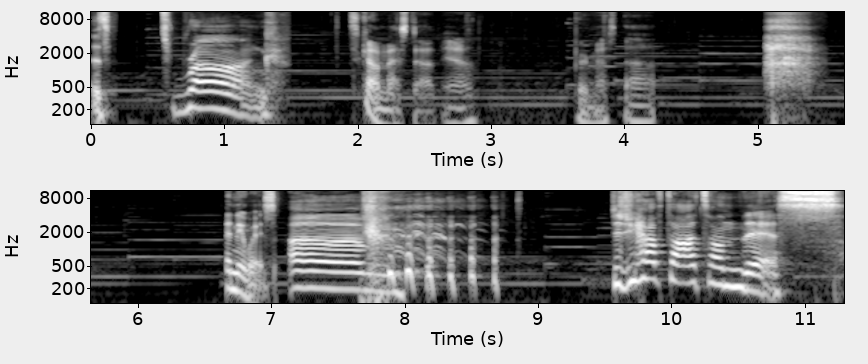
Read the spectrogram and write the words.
It's, it's wrong. It's kind of messed up. Yeah. Pretty messed up. Anyways, um, did you have thoughts on this?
